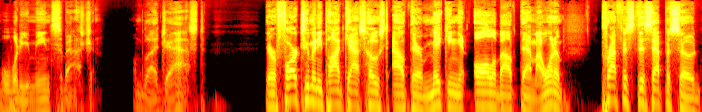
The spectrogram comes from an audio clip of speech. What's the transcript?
Well, what do you mean, Sebastian? I'm glad you asked. There are far too many podcast hosts out there making it all about them. I want to preface this episode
